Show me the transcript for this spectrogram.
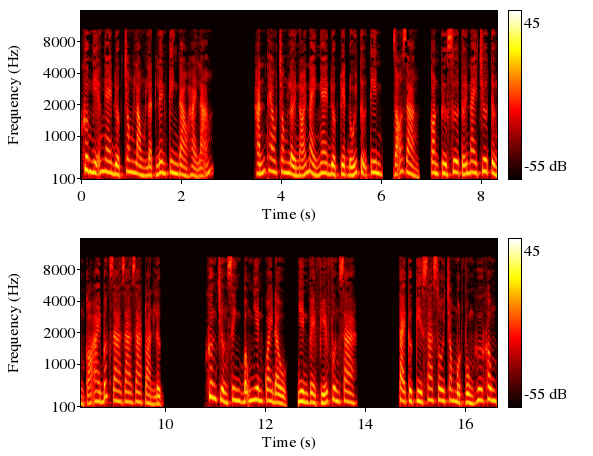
Khương nghĩa nghe được trong lòng lật lên kinh đào hải lãng. Hắn theo trong lời nói này nghe được tuyệt đối tự tin, rõ ràng, còn từ xưa tới nay chưa từng có ai bước ra ra ra toàn lực. Khương trường sinh bỗng nhiên quay đầu, nhìn về phía phương xa. Tại cực kỳ xa xôi trong một vùng hư không,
